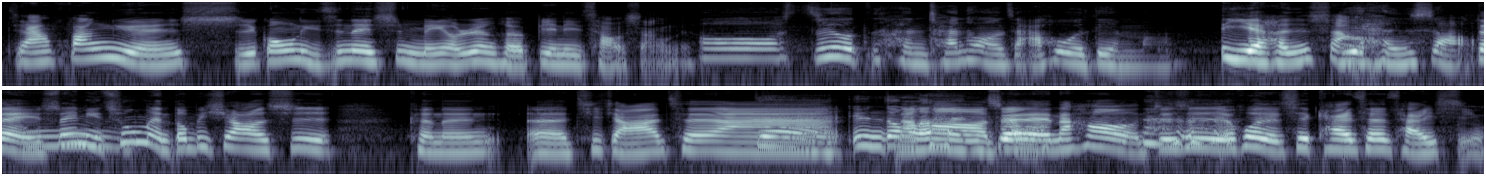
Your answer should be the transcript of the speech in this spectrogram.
家方圆十公里之内是没有任何便利超商的，哦，只有很传统的杂货店吗？也很少也，很少。对，所以你哦出门都必须要是。可能呃骑脚踏车啊，对运动了很久。对，然后就是 或者是开车才行。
